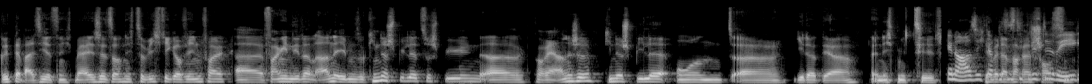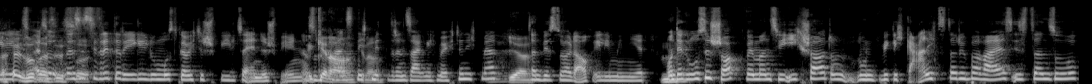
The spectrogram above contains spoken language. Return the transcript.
dritte weiß ich jetzt nicht mehr. Ist jetzt auch nicht so wichtig auf jeden Fall. Äh, fangen die dann an, eben so Kinderspiele zu spielen, äh, koreanische Kinderspiele und äh, jeder, der, der nicht mitzieht, genau, also ich glaube, das ist die dritte erschossen. Regel. Also, das, also, ist, das so. ist die dritte Regel. Du musst, glaube ich, das Spiel zu Ende spielen. Also genau, du kannst nicht genau. mittendrin sagen, ich möchte nicht mehr. Ja. Dann wirst du halt auch eliminiert. Mhm. Und der große Schock, wenn man es wie ich schaut und, und wirklich gar nichts darüber weiß, ist dann so,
